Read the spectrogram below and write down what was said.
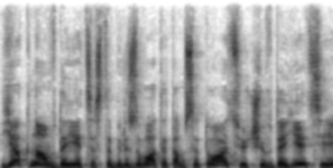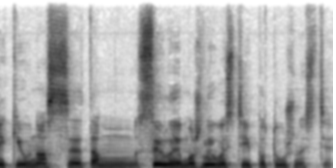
Як нам вдається стабілізувати там ситуацію? Чи вдається, які у нас е, там сили, можливості і потужності?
